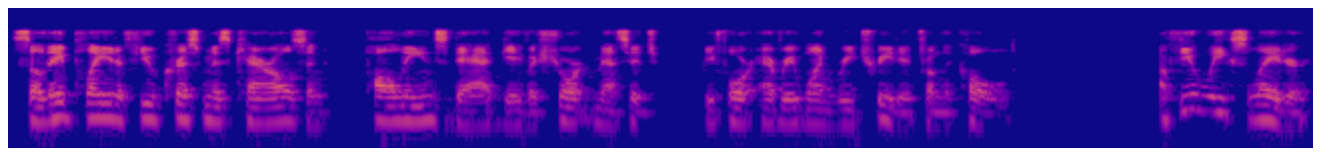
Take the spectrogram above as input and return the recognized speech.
So they played a few Christmas carols, and Pauline's dad gave a short message before everyone retreated from the cold. A few weeks later,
